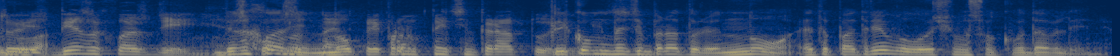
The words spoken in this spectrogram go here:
То была... есть без охлаждения? Без охлаждения, но при комнатной температуре. При комнатной температуре, но это потребовало очень высокого давления.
